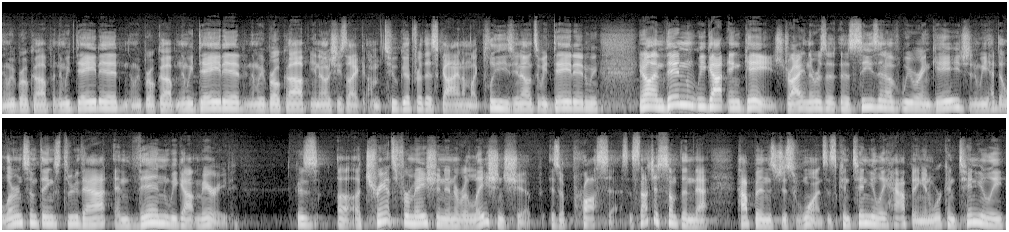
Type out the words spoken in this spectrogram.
and we broke up, and then we dated, and then we broke up, and then we dated, and then we broke up. You know, she's like, I'm too good for this guy. And I'm like, please, you know, and so we dated, and we, you know, and then we got engaged, right? And there was a, a season of we were engaged, and we had to learn some things through that, and then we got married. Because uh, a transformation in a relationship is a process. It's not just something that happens just once. It's continually happening, and we're continually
